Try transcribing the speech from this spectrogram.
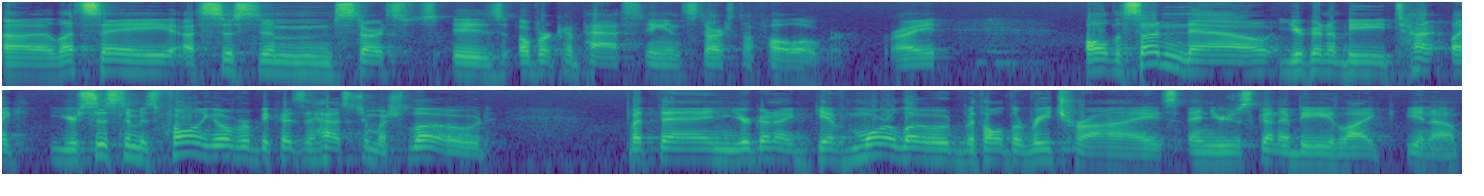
uh, let's say, a system starts is overcapacity and starts to fall over, right? All of a sudden now, you're going to be like your system is falling over because it has too much load, but then you're going to give more load with all the retries, and you're just going to be like, you know,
